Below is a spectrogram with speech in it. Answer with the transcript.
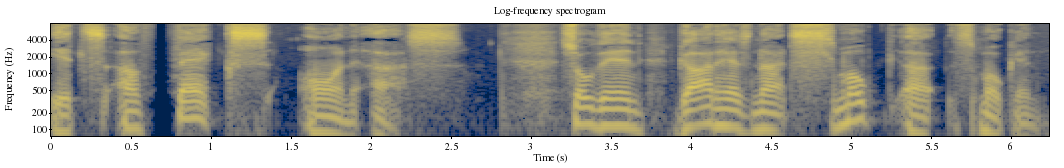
its effects on us. So then, God has not smoked, uh, smoking.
